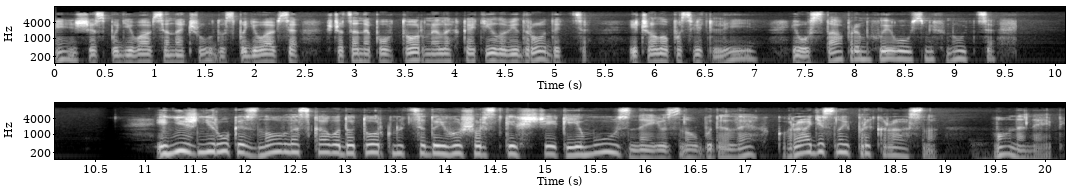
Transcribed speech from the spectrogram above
Він ще сподівався на чудо, сподівався, що це неповторне легке тіло відродиться і чоло посвітліє, і уста примхливо усміхнуться, і ніжні руки знов ласкаво доторкнуться до його шорстких щик, і йому з нею знов буде легко, радісно і прекрасно, мов на небі.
